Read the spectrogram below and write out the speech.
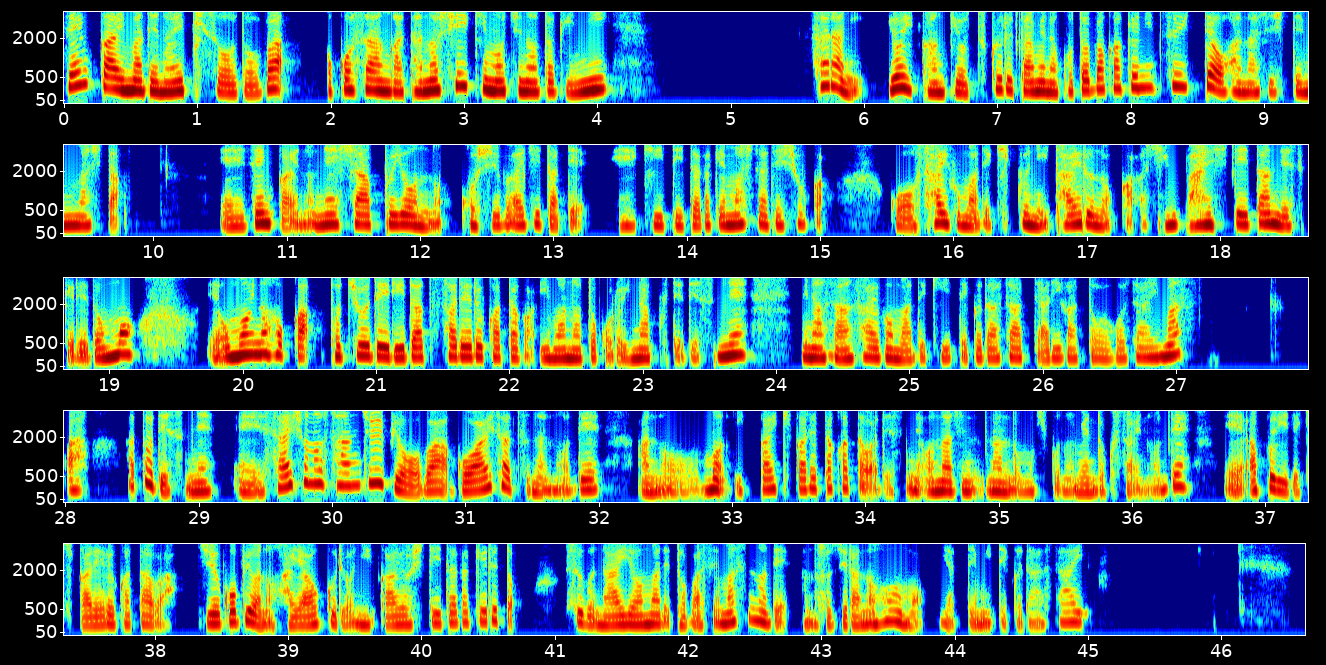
前回までのエピソードは、お子さんが楽しい気持ちの時に、さらに良い関係を作るための言葉かけについてお話ししてみました。えー、前回のね、シャープ4の小芝居仕立て、えー、聞いていただけましたでしょうか？こう最後まで聞くに耐えるのか心配していたんですけれども、え思いのほか途中で離脱される方が今のところいなくてですね、皆さん最後まで聞いてくださってありがとうございます。あ、あとですね、えー、最初の30秒はご挨拶なので、あの、もう1回聞かれた方はですね、同じ何度も聞くのめんどくさいので、えー、アプリで聞かれる方は15秒の早送りを2回押していただけると、すぐ内容まで飛ばせますので、あのそちらの方もやってみてください。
